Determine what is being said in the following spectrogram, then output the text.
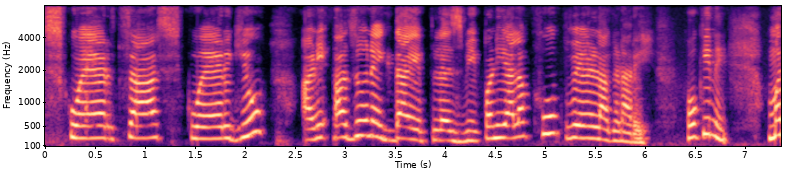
स्क्वेअरचा स्क्वेअर घेऊ आणि अजून एकदा ए प्लस बी पण याला खूप वेळ लागणार आहे. हो की नाही? मग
